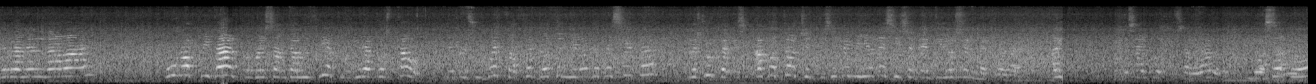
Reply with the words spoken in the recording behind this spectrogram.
cierran el Naval como el Santa Lucía que hubiera costado de presupuesto hacer 12 millones de pesetas, resulta que ha costado 87 millones y 72 en mejorar. Hay responsabilidad. Nosotros,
